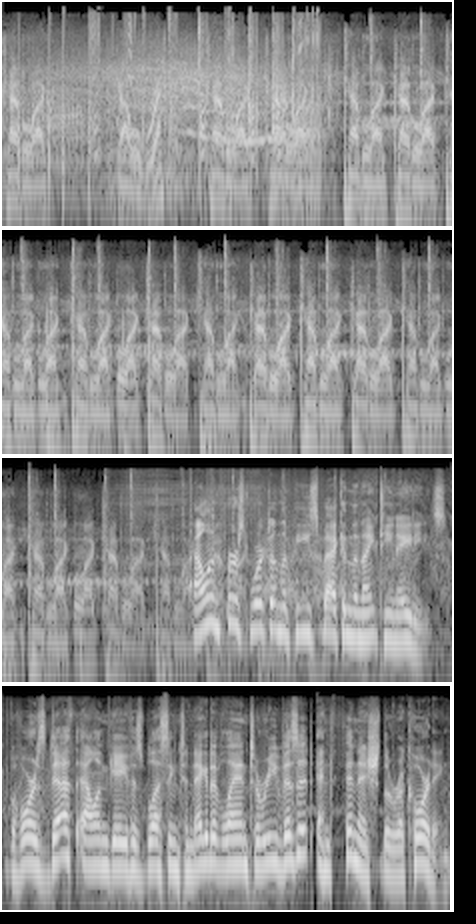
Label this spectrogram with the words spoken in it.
Cadillac. Cadillac. Cadillac. Cadillac. Cadillac. Cadillac. Cadillac. Like Cadillac. Like Cadillac. Cadillac. Cadillac. Cadillac. Cadillac. Cadillac. Like Cadillac. Like Cadillac. Cadillac. Allen first worked on the piece back in the 1980s. Before his death, Allen gave his blessing to Negativland to revisit and finish the recording.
